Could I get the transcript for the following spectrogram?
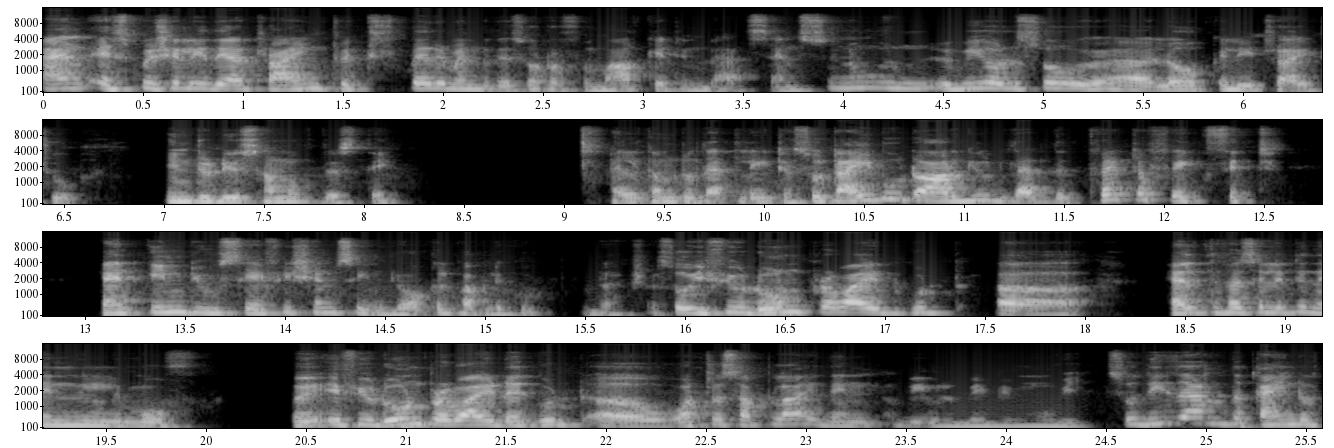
and especially they are trying to experiment with a sort of a market in that sense. You know we also uh, locally try to introduce some of this thing. I'll come to that later. So Tiebout argued that the threat of exit can induce efficiency in local public production. So if you don't provide good uh, health facility then we'll move. If you don't provide a good uh, water supply then we will be moving so these are the kind of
